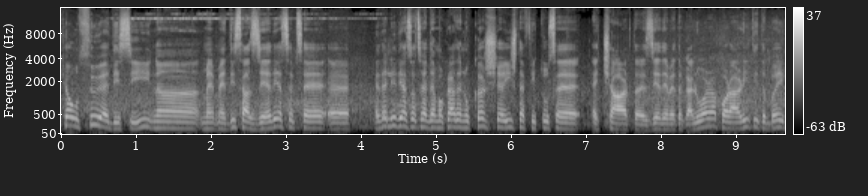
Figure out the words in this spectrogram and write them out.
kjo u thye disi me, me disa zgjedhje sepse Edhe Lidhja Socialdemokrate nuk është që ishte fituese e qartë e zgjedhjeve të kaluara, por arriti të bëjë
